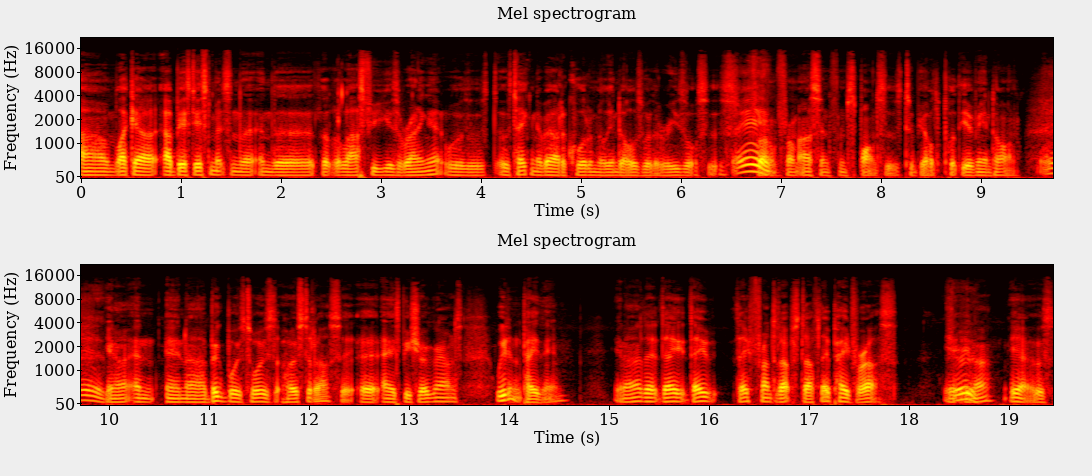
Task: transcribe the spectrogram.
Um, like our, our best estimates in the in the, the, the last few years of running it was, was it was taking about a quarter million dollars worth of resources from, from us and from sponsors to be able to put the event on. yeah. You know, and and uh, Big Boys Toys that hosted us at, at ASB Showgrounds, we didn't pay them. You know, they they they, they fronted up stuff. They paid for us. You- You know, yeah, it was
